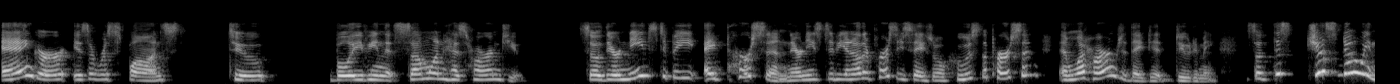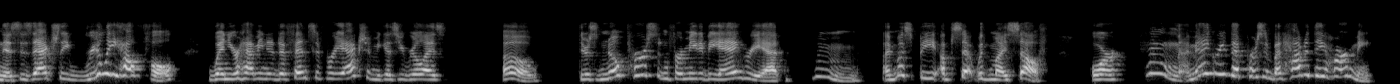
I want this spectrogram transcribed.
anger is a response to believing that someone has harmed you. So there needs to be a person. There needs to be another person. You say, so who's the person and what harm did they did, do to me? So this just knowing this is actually really helpful when you're having a defensive reaction because you realize, oh, there's no person for me to be angry at. Hmm, I must be upset with myself. Or, hmm, I'm angry at that person, but how did they harm me?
